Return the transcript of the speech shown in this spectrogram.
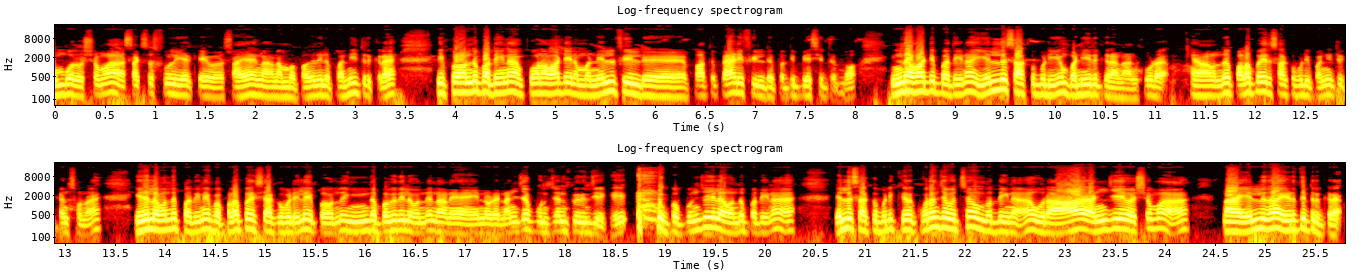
ஒம்பது வருஷமாக சக்ஸஸ்ஃபுல் இயற்கை விவசாயம் நான் நம்ம பகுதியில் பண்ணிட்டு இருக்கிறேன் இப்போ வந்து பார்த்திங்கன்னா போன வாட்டி நம்ம நெல் ஃபீல்டு பார்த்து பேடி ஃபீல்டை பற்றி பேசிகிட்டு இருந்தோம். இந்த வாட்டி பார்த்தீங்கன்னா எள்ளு சாகுபடியும் பண்ணியிருக்கிறேன் நான் கூட. நான் வந்து பலப்பயிர் சாகுபடி பண்ணிட்டு இருக்கேன்னு சொன்னேன். இதில் வந்து பார்த்தீங்கன்னா இப்போ பலப்பயிர் சாகுபடியில் இப்போ வந்து இந்த பகுதியில் வந்து நான் என்னோட நஞ்ச புஞ்சன்னு பிரிஞ்சிருக்கு. இப்போ புஞ்சையில் வந்து பார்த்தீங்கன்னா எள்ளு சாக்குப்படி குறைஞ்சபட்சம் பார்த்தீங்கன்னா ஒரு ஆ அஞ்சு வருஷமா நான் எள்ளு தான் எடுத்துட்டு இருக்கிறேன்.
